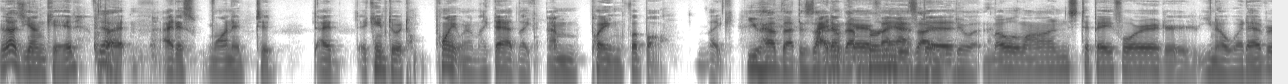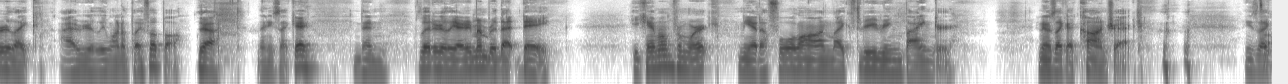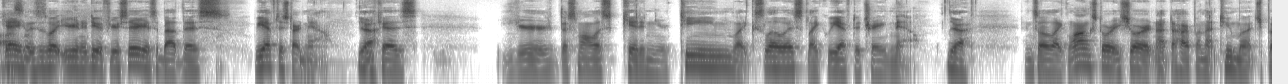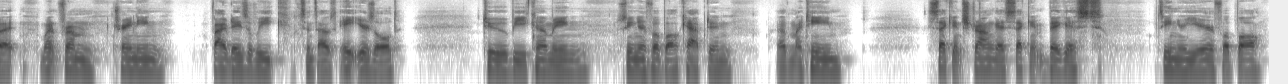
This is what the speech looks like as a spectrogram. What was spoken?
And I was a young kid, Yeah. but I just wanted to, I, it came to a t- point where I'm like, Dad, like, I'm playing football. Like, You had that desire, I don't that care if I burning have desire to, to, do it. mow lawns to pay for it or, you know, whatever. Like, I really want to play football. Yeah. then he's like, hey. And then literally, I remember that day. He came home from work and he had a full on, like, three ring binder. And it was like a contract. he's like, hey, this is what you're going to do. If you're serious about this, we have to start now. Yeah. Because you're the smallest kid in your team, like, slowest. Like, we have to train now. Yeah. And so, like, long story short, not to harp on that too much, but went from training five days a week since I was eight years old to becoming senior football captain of my team, second strongest, second biggest senior year football.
